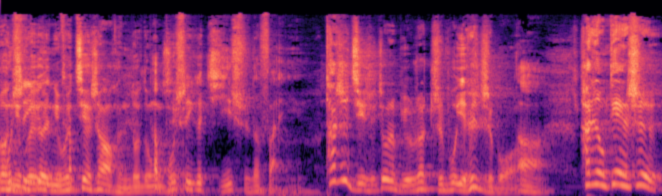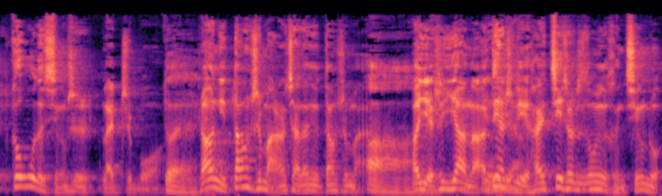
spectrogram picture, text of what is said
候，你会你会介绍很多东西，它不是一个及时的反应它是及时，就是比如说直播也是直播啊，它是用电视购物的形式来直播，对。然后你当时马上下单就当时买。啊啊，也是一样的，电视里还介绍这东西很清楚，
